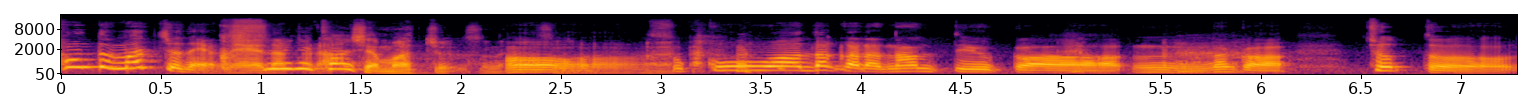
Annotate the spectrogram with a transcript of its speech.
本当マッチョだよね。薬に関してはマッチョですね。そこはだからなんていうか、うん なんか。ちょっと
